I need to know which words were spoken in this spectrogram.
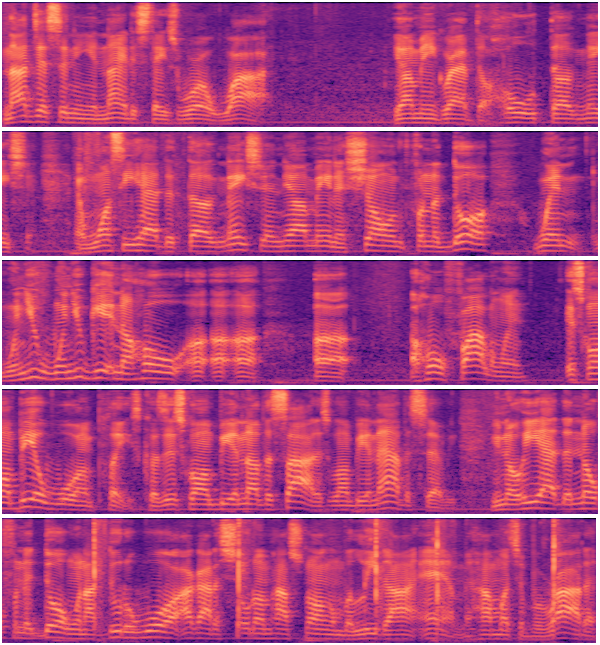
not just in the United States, worldwide. You know what I mean? Grab the whole Thug Nation. And once he had the Thug Nation, you know what I mean, and shown from the door, when when you when you get in a whole uh, uh, uh, uh, a whole following, it's gonna be a war in place because it's gonna be another side. It's gonna be an adversary. You know, he had to know from the door when I do the war, I gotta show them how strong of a leader I am and how much of a rider.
